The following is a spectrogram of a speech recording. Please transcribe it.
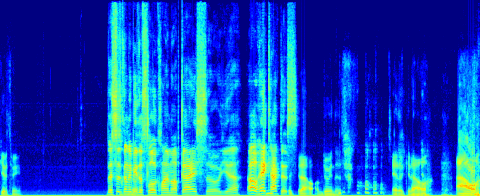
Give it to me. This is gonna be the slow climb up, guys. So yeah. Oh hey, cactus. Get out. I'm doing this. Taylor, get out. Ow.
